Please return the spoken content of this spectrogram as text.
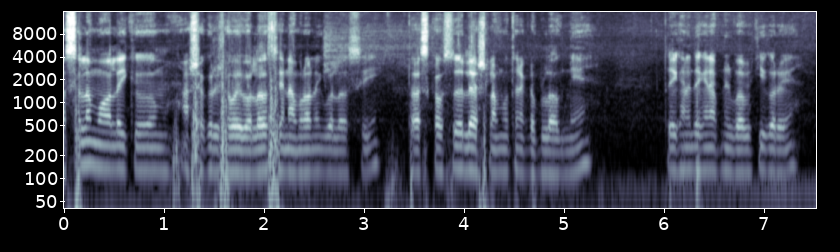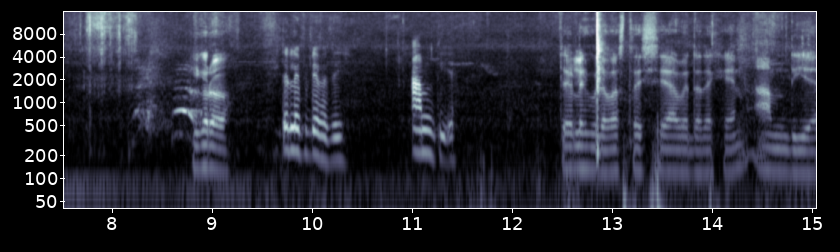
আসসালামু আলাইকুম। আশা করি সবাই ভালো আছেন আমরা অনেক ভালো আছি। তো আজকে অবশ্য চলে আসলাম নতুন একটা ব্লগ নিয়ে। তো এখানে দেখেন আপনার বাবা কি করে? কি করো? তেলে পিঠে ভাজি আম দিয়ে। তেলে পিঠা বাঁচতেছে আবেদা দেখেন আম দিয়ে।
